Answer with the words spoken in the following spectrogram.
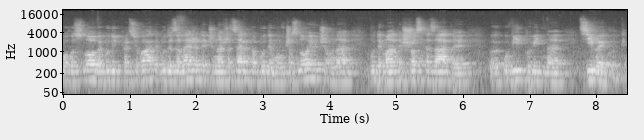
богослови будуть працювати, буде залежати, чи наша церква буде мовчасною, чи вона буде мати що сказати у відповідь на ці виклики.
